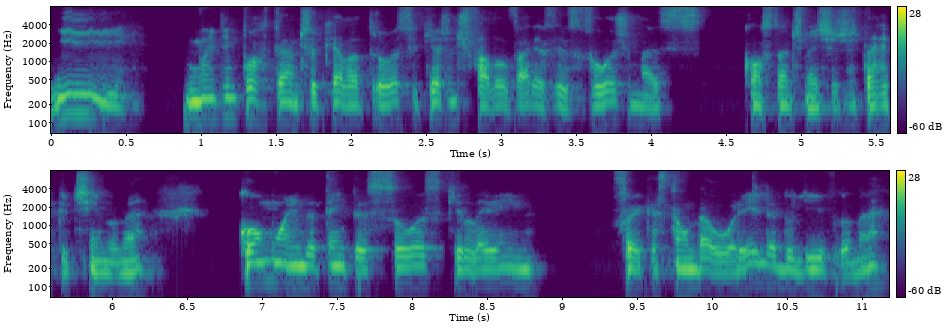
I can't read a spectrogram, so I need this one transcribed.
E muito importante o que ela trouxe, que a gente falou várias vezes hoje, mas constantemente a gente está repetindo, né? como ainda tem pessoas que leem, foi a questão da orelha do livro, né?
